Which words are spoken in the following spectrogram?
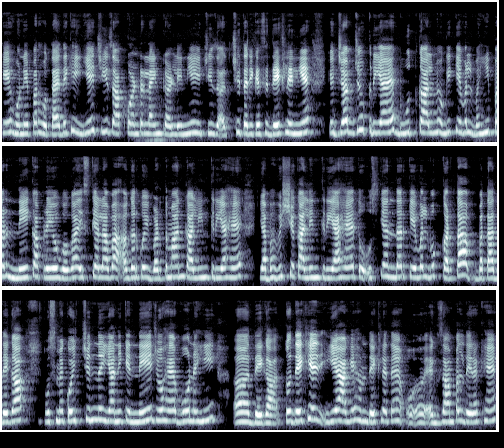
के होने पर होता है। देखिए, ये चीज़ आपको अंडरलाइन कर लेनी है, ये चीज़ अच्छी तरीके से देख लेनी है कि जब जो क्रिया है भूतकाल में होगी, केवल वहीं पर ने का प्रयोग होगा। इसके अलावा अगर कोई वर्तमान कालीन क्रिया है या भविष्यकालीन क्रिया है तो उसके अंदर केवल वो कर्ता बता देगा। उसमें कोई चिन्ह यानी कि ने जो है वो नहीं देगा। तो देखिए, ये आगे हम देख लेते हैं एग्ज़ाम्पल दे रखे हैं।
